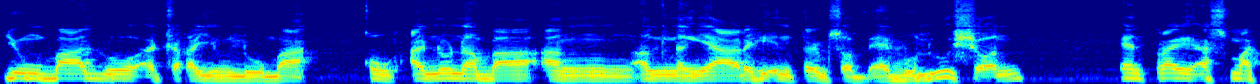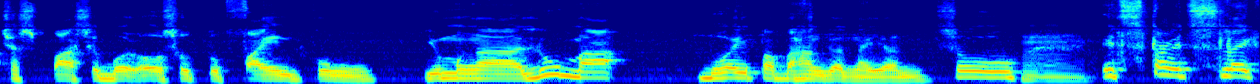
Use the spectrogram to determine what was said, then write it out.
yung bago at saka yung luma. Kung ano na ba ang, ang nangyari in terms of evolution and try as much as possible also to find kung yung mga luma buhay pa ba hanggang ngayon. So, mm-hmm. it starts like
